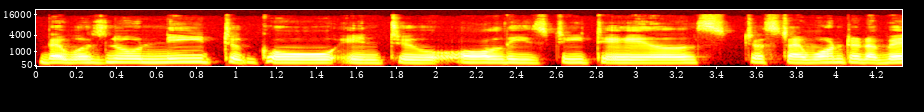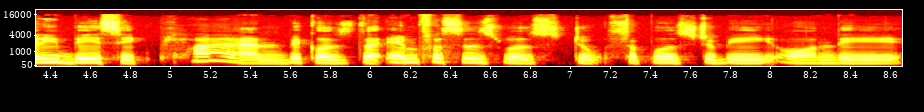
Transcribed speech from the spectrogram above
there was no need to go into all these details. Just i wanted a very basic plan because the emphasis was to, supposed to be on the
